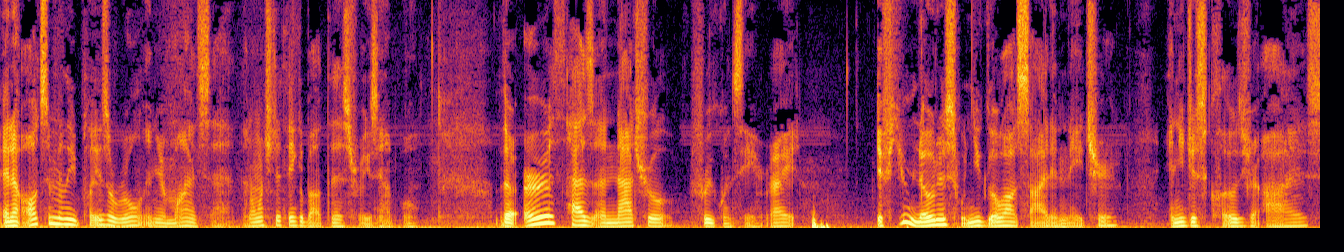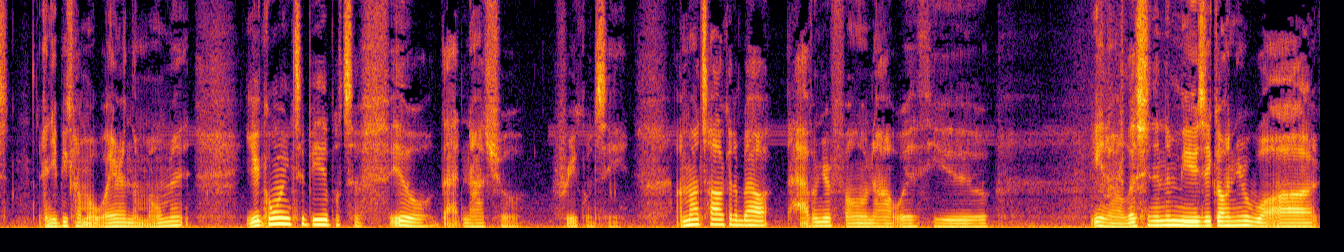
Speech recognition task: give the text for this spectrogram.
And it ultimately plays a role in your mindset. And I want you to think about this, for example. The earth has a natural frequency, right? If you notice when you go outside in nature and you just close your eyes and you become aware in the moment, you're going to be able to feel that natural frequency. I'm not talking about having your phone out with you, you know, listening to music on your walk.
